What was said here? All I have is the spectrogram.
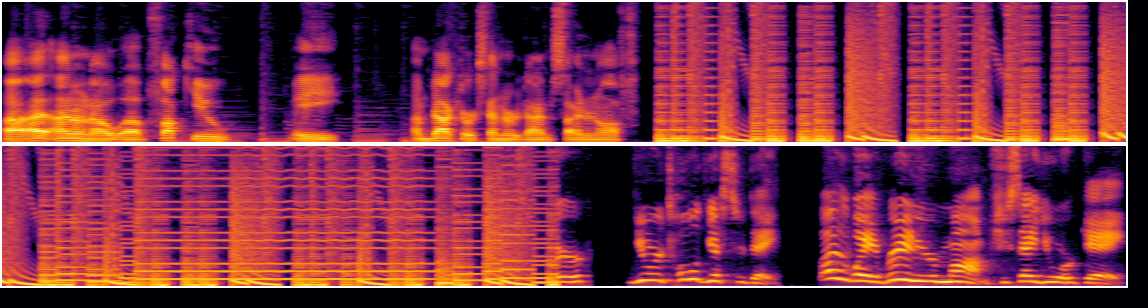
Uh, I I don't know. Uh, fuck you, me. I'm Dr. X Henry. I'm signing off. You were told yesterday. By the way, ran your mom. She said you were gay.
